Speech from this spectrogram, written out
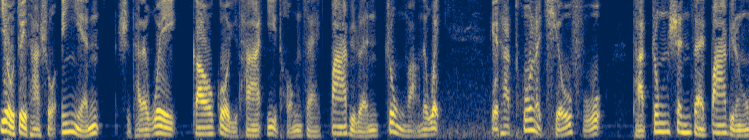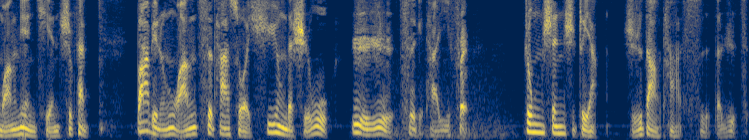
又对他说恩言，使他的位高过与他一同在巴比伦众王的位，给他脱了囚服，他终身在巴比伦王面前吃饭。巴比伦王赐他所需用的食物，日日赐给他一份，终身是这样，直到他死的日子。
